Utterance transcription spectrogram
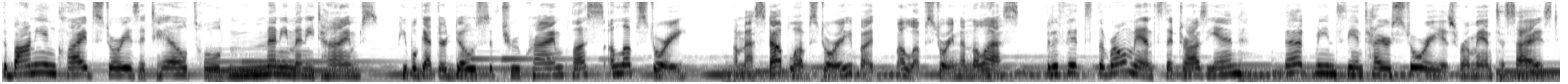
The Bonnie and Clyde story is a tale told many, many times. People get their dose of true crime plus a love story. A messed up love story, but a love story nonetheless. But if it's the romance that draws you in, that means the entire story is romanticized.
